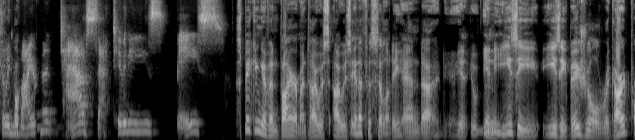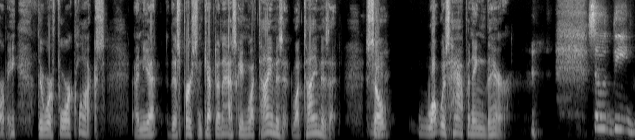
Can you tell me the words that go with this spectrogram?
So environment, tasks, activities, base. Speaking of environment, I was I was in a facility, and uh, in, in Mm, easy easy visual regard for me, there were four clocks, and yet this person kept on asking, "What time is it? What time is it?" yeah. So, what was happening there? So the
